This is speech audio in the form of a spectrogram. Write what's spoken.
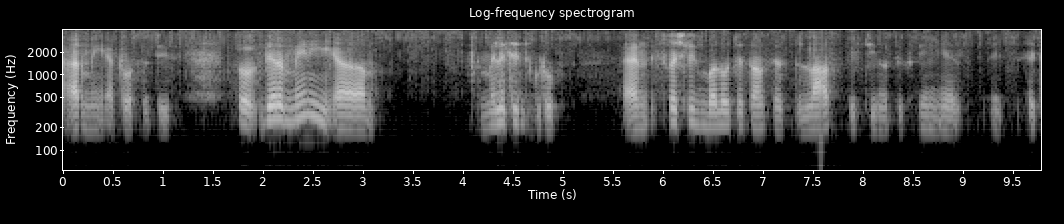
army atrocities so there are many um, militant groups and especially in Balochistan since the last 15 or 16 years it's, it's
